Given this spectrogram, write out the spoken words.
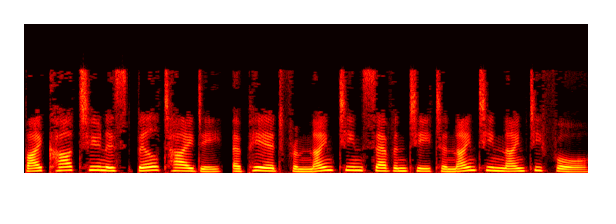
by cartoonist Bill Tidy, appeared from 1970 to 1994.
